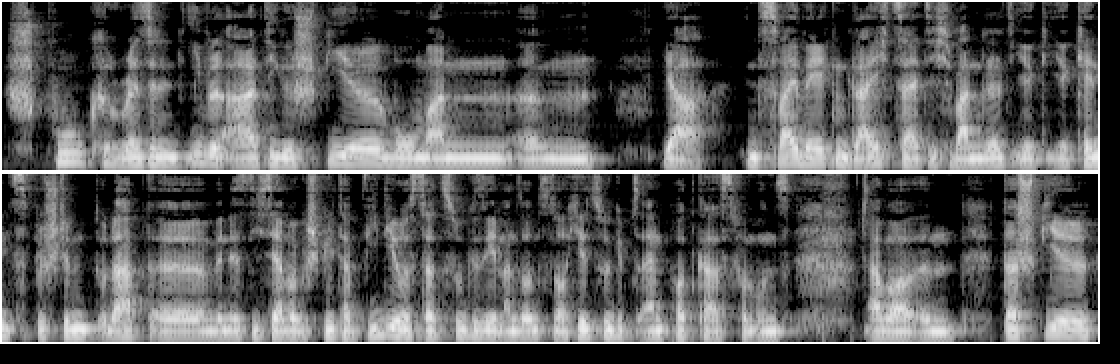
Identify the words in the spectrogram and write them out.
Spuk Resident Evil artige Spiel, wo man ähm, ja in zwei Welten gleichzeitig wandelt. Ihr, ihr kennt's bestimmt oder habt, äh, wenn ihr es nicht selber gespielt habt, Videos dazu gesehen. Ansonsten auch hierzu gibt's einen Podcast von uns. Aber ähm, das Spiel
